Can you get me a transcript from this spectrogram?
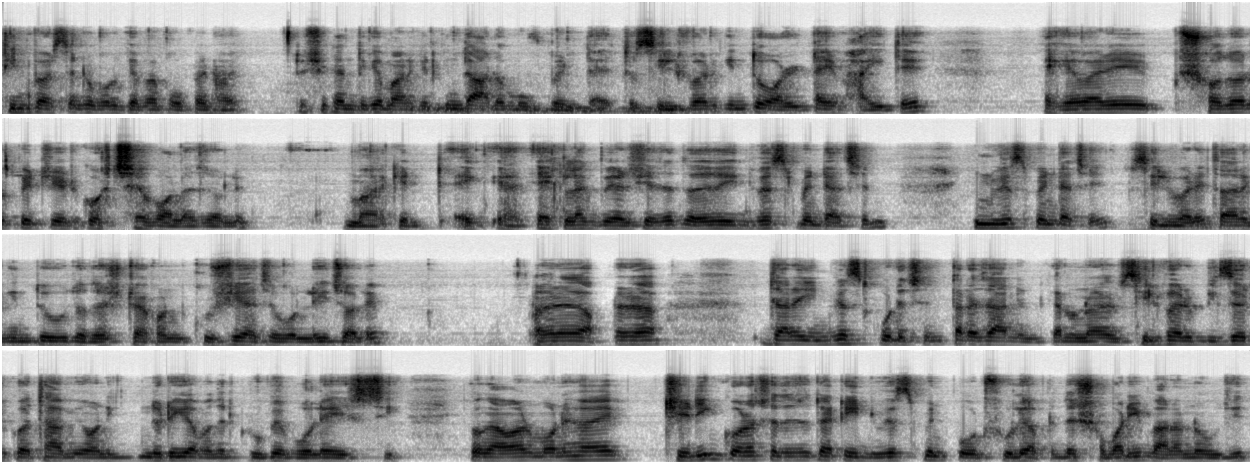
তিন পার্সেন্টের ওপর গ্যাপ আপ ওপেন হয়। তো সেখান থেকে মার্কেট কিন্তু আরও মুভমেন্ট দেয়। তো সিলভার কিন্তু অল টাইম হাইতে একেবারে সদর্পে ট্রেড করছে বলা চলে। মার্কেট এক লাখ বিরাশি হাজার। তাদের ইনভেস্টমেন্ট আছেন। ইনভেস্টমেন্ট আছে সিলভারে তারা কিন্তু যথেষ্ট এখন খুশি আছে বললেই চলে। আপনারা যারা ইনভেস্ট করেছেন, তারা জানেন। কেননা সিলভার বিজের কথা আমি অনেক ধরেই আমাদের গ্রুপে বলে এসেছি। এবং আমার মনে হয় ট্রেডিং করার সাথে সাথে একটা ইনভেস্টমেন্ট পোর্টফোলিও আপনাদের সবারই বানানো উচিত।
